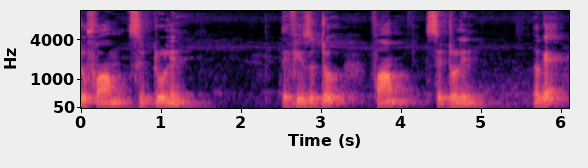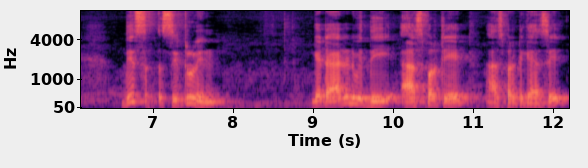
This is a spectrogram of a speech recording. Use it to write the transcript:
to form citrulline. They fuse to form citrulline. Okay? This citrulline get added with the aspartate aspartic acid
